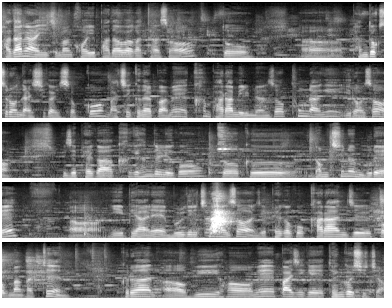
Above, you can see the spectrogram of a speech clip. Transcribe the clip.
바다는 아니지만 거의 바다와 같아서 또 어, 변덕스러운 날씨가 있었고 마침 그날 밤에 큰 바람이 일면서 풍랑이 일어서 이제 배가 크게 흔들리고 또 그 넘치는 물에 어, 이 배 안에 물들이 차면서 이제 배가 곧 가라앉을 것만 같은 그러한 어, 위험에 빠지게 된 것이죠.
